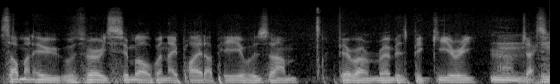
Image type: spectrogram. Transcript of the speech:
someone who was very similar when they played up here was, um, if everyone remembers, Big Geary, um, Mm. Jackson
